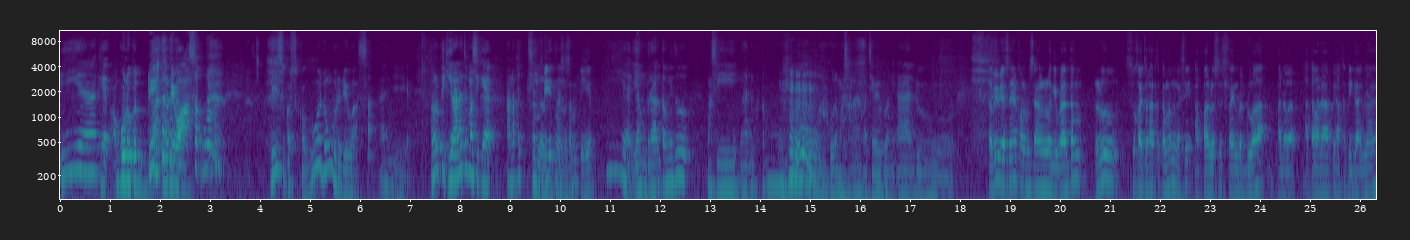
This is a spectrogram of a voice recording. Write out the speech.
Iya, kayak oh, gue udah gede, udah dewasa gue kan. Jadi suka-suka gue dong, gue udah dewasa aja. Lalu pikirannya tuh masih kayak anak kecil Sempit, gitu. masih sempit. Iya, yang berantem itu masih ngadu ke temen. Gue udah masalah sama cewek gue nih. Aduh. Tapi biasanya kalau misalnya lu lagi berantem, lu suka curhat ke temen gak sih? Apa lu selain berdua ada atau ada pihak ketiganya?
